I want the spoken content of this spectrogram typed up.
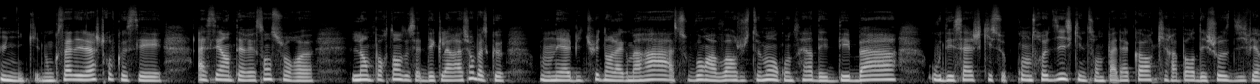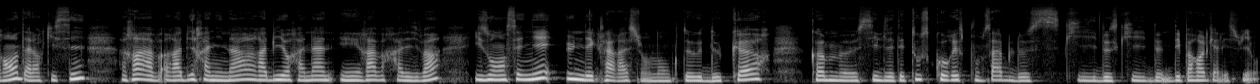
unique. donc ça, déjà, je trouve que c'est assez intéressant sur euh, l'importance de cette déclaration parce que on est habitué dans l'Agmara à souvent avoir justement au contraire des débats ou des sages qui se contredisent, qui ne sont pas d'accord, qui rapportent des choses différentes, alors qu'ici, Rav, Rabbi Hanina, Rabbi Yohanan et Rav Chaviva, ils ont enseigné une déclaration, donc de cœur comme euh, s'ils étaient tous co-responsables de ce qui, de ce qui, des paroles qui allaient suivre.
